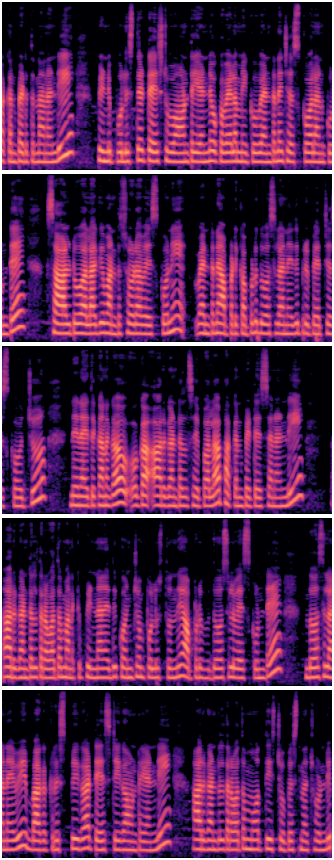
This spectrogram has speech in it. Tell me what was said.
పక్కన పెడుతున్నానండి. పిండి పులిస్తే టేస్ట్ బాగుంటాయండి. ఒకవేళ మీకు వెంటనే చేసుకోవాలనుకుంటే సాల్ట్ అలాగే వంట సోడా వేసుకొని వెంటనే అప్పటికప్పుడు దోశలు అనేది ప్రిపేర్ చేసుకోవచ్చు. నేనైతే కనుక ఒక ఆరు గంటల సేపు అలా పక్కన పెట్టేశానండి. ఆరు గంటల తర్వాత మనకి పిండి అనేది కొంచెం పులుస్తుంది. అప్పుడు దోశలు వేసుకుంటే దోశలు అనేవి బాగా క్రిస్పీగా టేస్టీగా ఉంటాయండి. ఆరు గంటల తర్వాత మూత తీసి చూపిస్తున్నా చూడండి.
